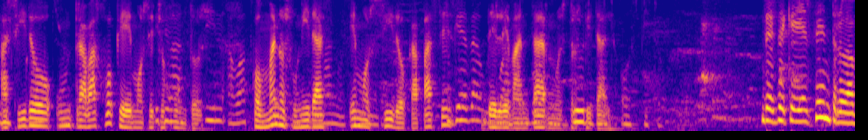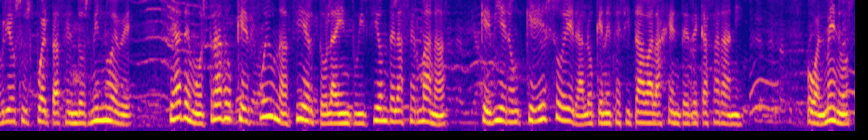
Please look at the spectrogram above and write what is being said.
Ha sido un trabajo que hemos hecho juntos. Con Manos Unidas hemos sido capaces de levantar nuestro hospital. Desde que el centro abrió sus puertas en 2009, se ha demostrado que fue un acierto la intuición de las hermanas que vieron que eso era lo que necesitaba la gente de Casarani, o al menos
